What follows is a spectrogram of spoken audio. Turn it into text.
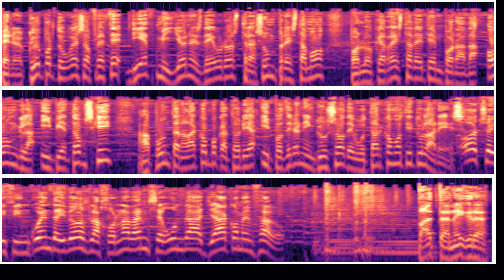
pero el club portugués ofrece 10 millones de euros tras un préstamo por lo que resta de temporada. Ongla y Pietowski apuntan a la convocatoria y podrían incluso debutar como titulares. 8 y 52, la jornada en segunda ya ha comenzado. Pata Negra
